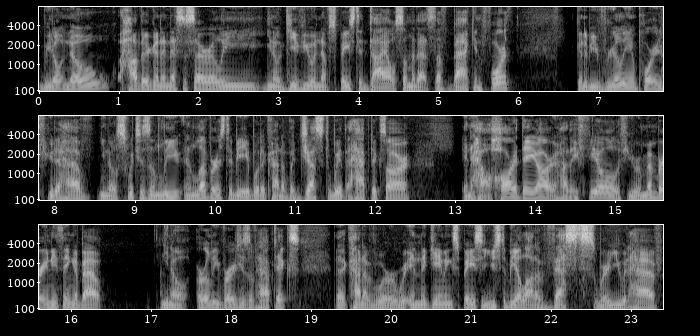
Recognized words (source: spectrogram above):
We don't know how they're going to necessarily, you know, give you enough space to dial some of that stuff back and forth. It's going to be really important for you to have, you know, switches and le- and levers to be able to kind of adjust where the haptics are and how hard they are and how they feel. If you remember anything about, you know, early versions of haptics, that kind of were, were in the gaming space. It used to be a lot of vests where you would have,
